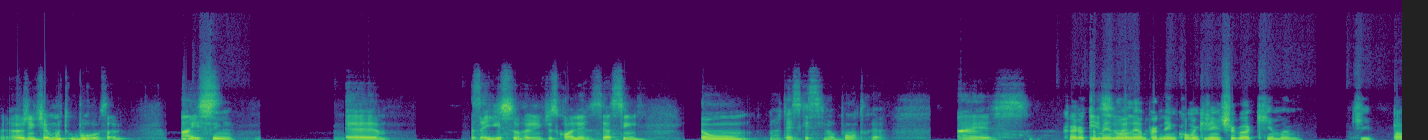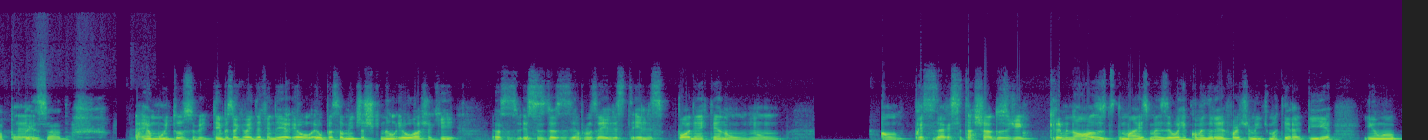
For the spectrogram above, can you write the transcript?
a gente é muito burro, sabe? Mas, Sim. mas é isso, a gente escolhe ser assim. Então, eu até esqueci meu ponto, cara. Mas. Cara, eu também Isso, não velho. lembro nem como que a gente chegou aqui, mano. Que papo É. brisado. É muito. Tem pessoa que vai defender, eu, eu pessoalmente acho que não. Eu acho que essas- esses dois exemplos aí, eles, eles podem até não, não, não precisarem ser taxados de criminosos e tudo mais, mas eu recomendaria fortemente uma terapia e uma,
